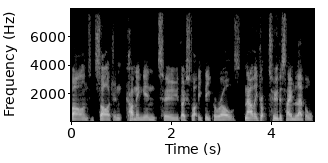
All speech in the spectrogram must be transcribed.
Barnes and Sargent coming into those slightly deeper roles. Now they drop to the same level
